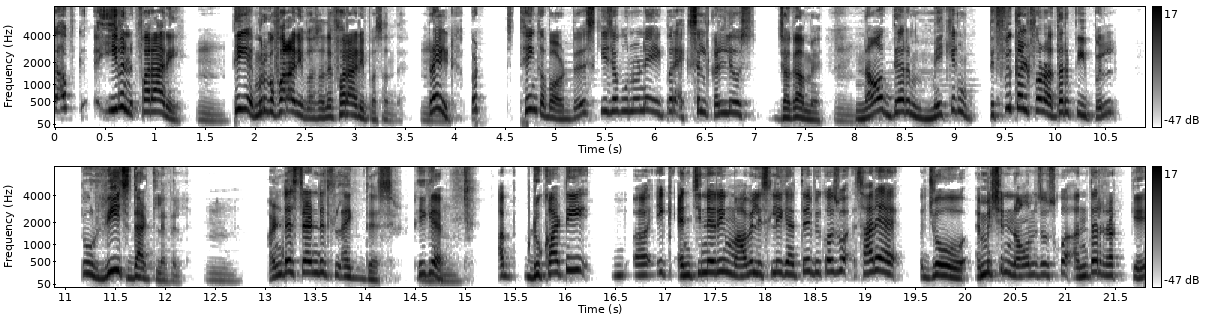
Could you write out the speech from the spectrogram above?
तो अब इवन फरारी हम्म। ठीक है मेरे को फरारी पसंद है फरारी पसंद है right but think about this कि जब उन्होंने एक बार एक्सेल कर लिया उस जगह में now they are making difficult for other people to reach that level understand it like this ठीक है? अब डुकाटी एक इंजीनियरिंग मावल इसलिए कहते हैं बिकॉज़ वो सारे जो एमिशन नॉर्म्स उसको अंदर रख के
